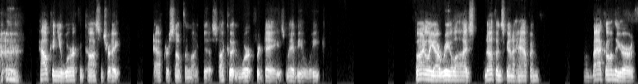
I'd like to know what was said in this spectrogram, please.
How can you work and concentrate after something like this? I couldn't work for days, maybe a week. Finally, I realized nothing's going to happen. I'm back on the earth.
